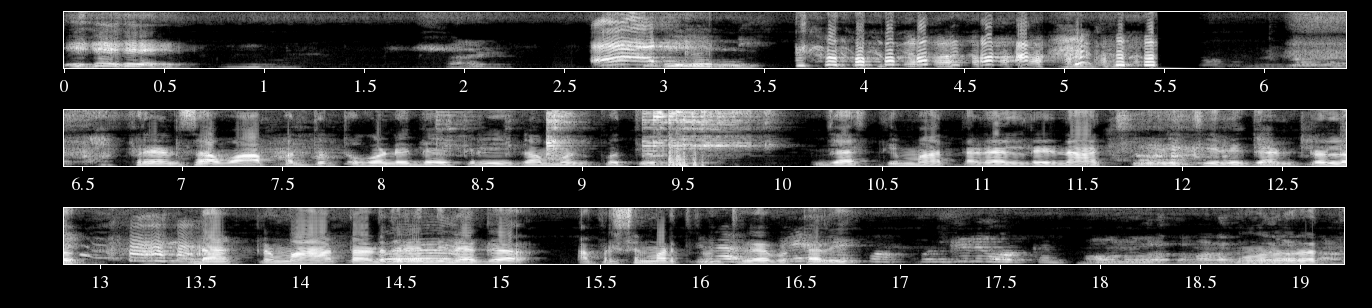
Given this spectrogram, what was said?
ಫ್ರೆಂಡ್ಸ ವಾಪ್ ಅಂತ ತಗೊಂಡಿದ್ದೈತ್ರಿ ಈಗ ಮನ್ಕೋತೀವಿ ಜಾಸ್ತಿ ಮಾತಾಡಲ್ರಿ ನಾ, ಚೀರಿ ಚೀರಿ, ಗಂಟಲು. ಡಾಕ್ಟರ್ ಮಾತಾಡಿದ್ರೆ ನಿನಗ ಆಪರೇಷನ್ ಮಾಡ್ತೀನಿ ಅಂತ ಹೇಳ್ಬಿಟ್ಟಾರಿ. ಮೌನವ್ರತ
